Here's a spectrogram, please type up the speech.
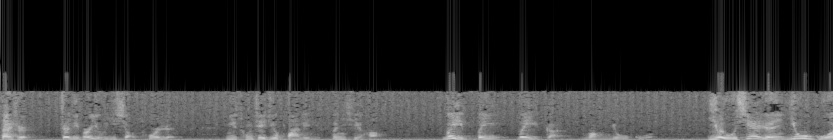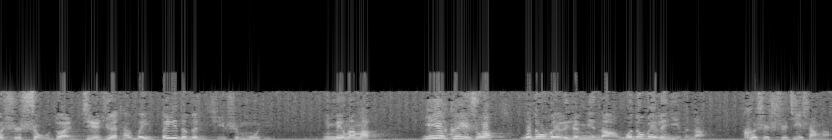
但是这里边有一小撮人，你从这句话里你分析哈，位卑未敢忘忧国，有些人忧国是手段，解决他位卑的问题是目的，你明白吗？你也可以说，我都为了人民呐，我都为了你们呐，可是实际上啊，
